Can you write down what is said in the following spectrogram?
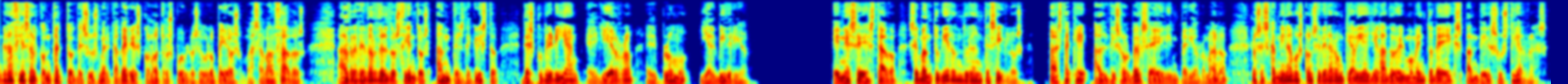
Gracias al contacto de sus mercaderes con otros pueblos europeos más avanzados, alrededor del 200 antes de Cristo descubrirían el hierro, el plomo y el vidrio. En ese estado se mantuvieron durante siglos, hasta que, al disolverse el Imperio romano, los escandinavos consideraron que había llegado el momento de expandir sus tierras,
